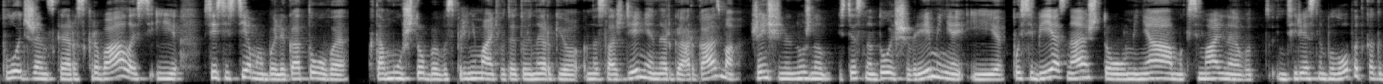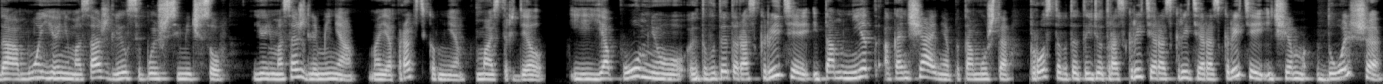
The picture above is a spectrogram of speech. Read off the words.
плоть женская раскрывалась, и все системы были готовы к тому, чтобы воспринимать вот эту энергию наслаждения, энергию оргазма, женщине нужно, естественно, дольше времени. И по себе я знаю, что у меня максимально вот интересный был опыт, когда мой йони-массаж длился больше 7 часов йони-массаж для меня, моя практика мне мастер делал. И я помню это вот это раскрытие, и там нет окончания, потому что просто вот это идет раскрытие, раскрытие, раскрытие, и чем дольше,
